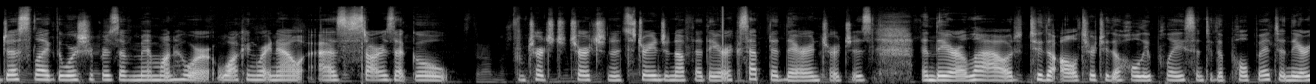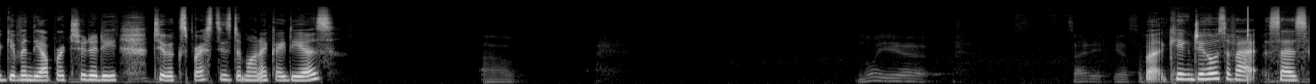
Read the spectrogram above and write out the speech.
Just like the worshippers of Mammon who are walking right now as stars that go from church to church, and it's strange enough that they are accepted there in churches, and they are allowed to the altar, to the holy place, and to the pulpit, and they are given the opportunity to express these demonic ideas. But King Jehoshaphat says,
